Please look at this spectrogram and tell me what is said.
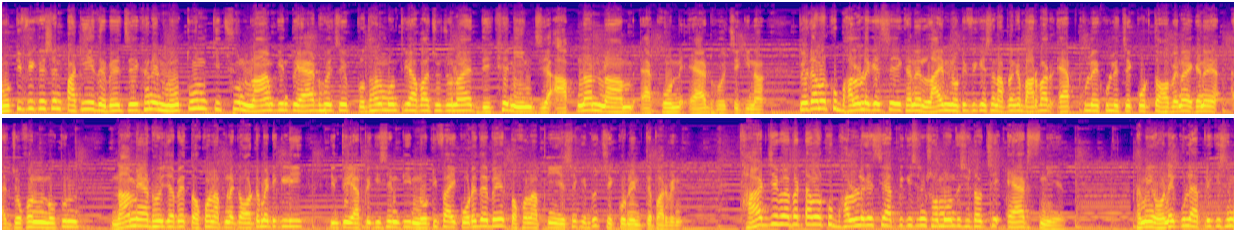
নোটিফিকেশন পাঠিয়ে দেবে যে এখানে নতুন কিছু নাম কিন্তু অ্যাড হয়েছে। প্রধানমন্ত্রী আবাস যোজনায় দেখে নিন যে আপনার নাম এখন অ্যাড হয়েছে কিনা। তো এটা আমার খুব ভালো লেগেছে, এখানে লাইভ নোটিফিকেশন আপনাকে বারবার অ্যাপ খুলে খুলে চেক করতে হবে না। এখানে যখন নতুন নাম অ্যাড হয়ে যাবে, তখন আপনাকে অটোমেটিকলি কিন্তু এই অ্যাপ্লিকেশনটি নোটিফাই করে দেবে, তখন আপনি এসে কিন্তু চেক করে নিতে পারবেন। থার্ড যে ব্যাপারটা আমার খুব ভালো লেগেছে অ্যাপ্লিকেশন সম্বন্ধে সেটা হচ্ছে অ্যাডস নিয়ে। আমি অনেকগুলো অ্যাপ্লিকেশন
